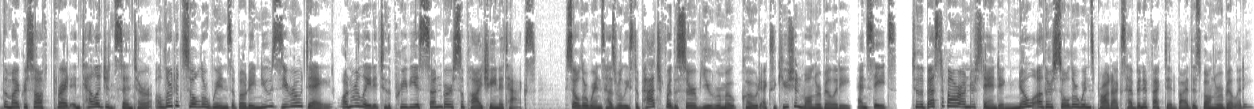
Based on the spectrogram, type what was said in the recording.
The Microsoft Threat Intelligence Center alerted SolarWinds about a new zero day unrelated to the previous Sunburst supply chain attacks. SolarWinds has released a patch for the ServU remote code execution vulnerability and states, to the best of our understanding, no other SolarWinds products have been affected by this vulnerability.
